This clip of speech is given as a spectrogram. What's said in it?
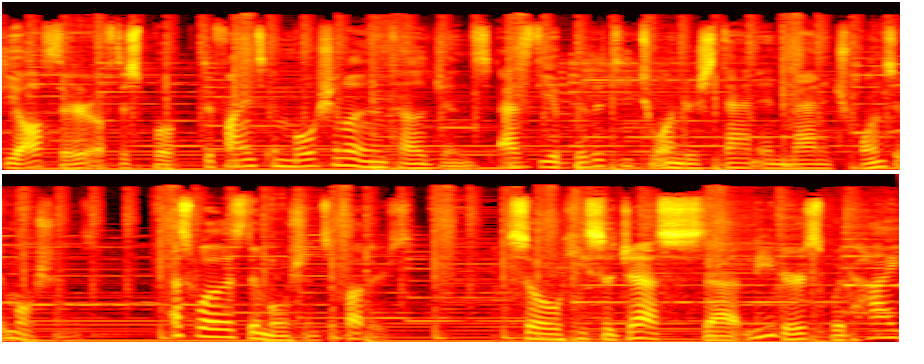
the author of this book, defines emotional intelligence as the ability to understand and manage one's emotions, as well as the emotions of others. So he suggests that leaders with high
